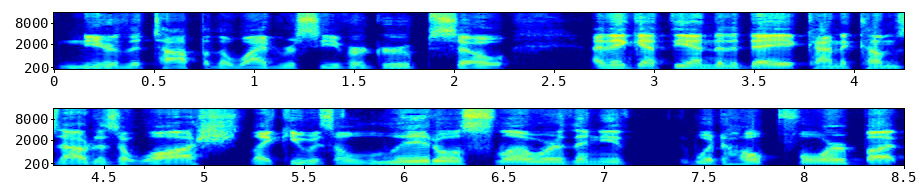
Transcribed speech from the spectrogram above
near the top of the wide receiver group. So I think at the end of the day, it kind of comes out as a wash. Like he was a little slower than you would hope for, but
